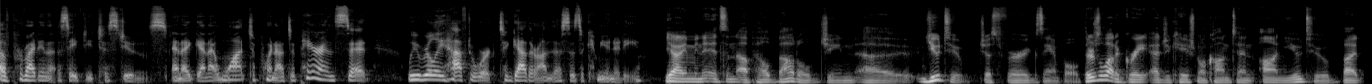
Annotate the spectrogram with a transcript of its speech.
of providing that safety to students. And again, I want to point out to parents that we really have to work together on this as a community. Yeah, I mean, it's an uphill battle, Jean. Uh, YouTube, just for example, there's a lot of great educational content on YouTube, but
